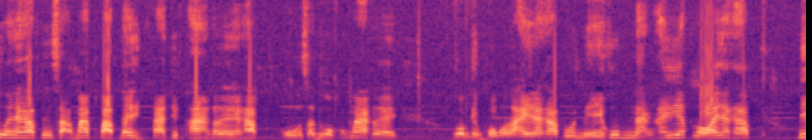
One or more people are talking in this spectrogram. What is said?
ด้วยนะครับ ซึ่งสามารถปรับได้ถึง 8 ทิศทางกันเลยนะครับ โอ้สะดวกมากๆเลย รวมถึงพวงมาลัยนะครับรุ่นนี้หุ้มหนังให้เรียบร้อยนะครับมี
